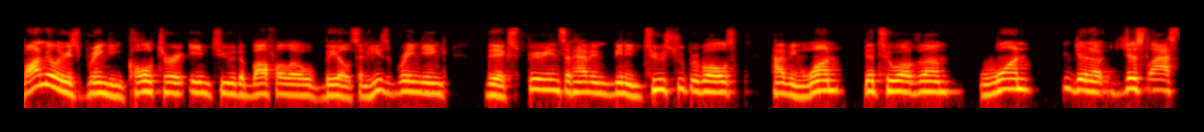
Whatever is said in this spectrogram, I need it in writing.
Von Miller is bringing culture into the Buffalo Bills, and he's bringing the experience of having been in two Super Bowls, having won the two of them, one, you know, just last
